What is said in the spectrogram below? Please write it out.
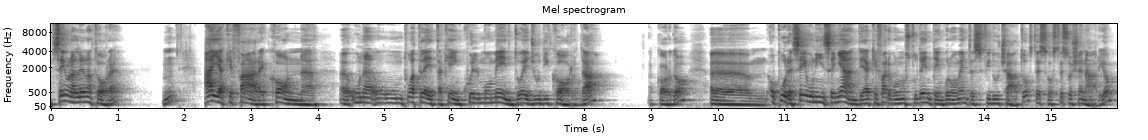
Sei un allenatore, mh? Hm? hai a che fare con eh, una, un tuo atleta che in quel momento è giù di corda, d'accordo? Eh, oppure sei un insegnante e hai a che fare con uno studente in quel momento è sfiduciato, stesso, stesso scenario,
